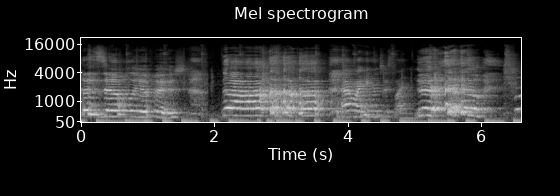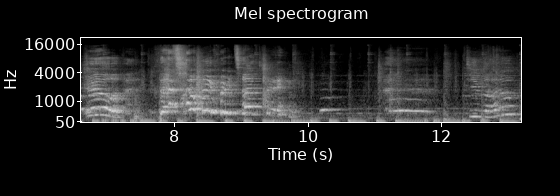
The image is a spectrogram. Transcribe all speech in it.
That's definitely a fish. Ah! Oh, my hands are slimy. Ew! Ew! That's how we were touching. Do you got him?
